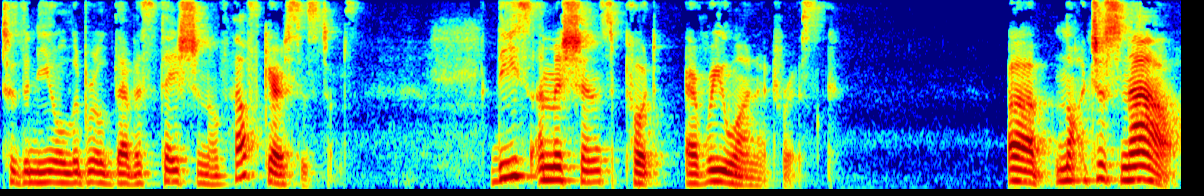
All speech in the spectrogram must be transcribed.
to the neoliberal devastation of healthcare systems. These omissions put everyone at risk. Uh, not just now,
